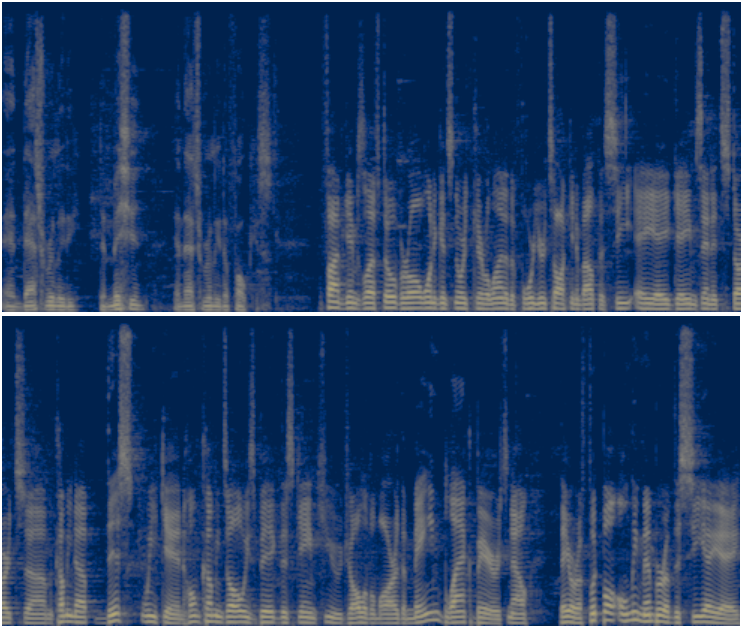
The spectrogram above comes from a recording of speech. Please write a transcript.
And that's really the, the mission, and that's really the focus. Five games left overall, one against North Carolina. The four you're talking about, the CAA games, and it starts um, coming up this weekend. Homecoming's always big, this game huge. All of them are. The Maine Black Bears. Now, they are a football only member of the CAA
